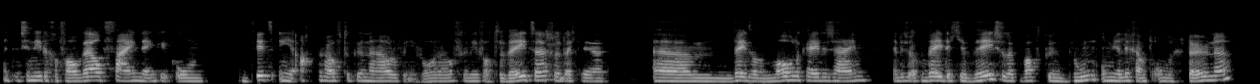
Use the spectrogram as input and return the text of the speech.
Het is in ieder geval wel fijn, denk ik, om dit in je achterhoofd te kunnen houden, of in je voorhoofd in ieder geval te weten, zodat je um, weet wat de mogelijkheden zijn. En dus ook weet dat je wezenlijk wat kunt doen om je lichaam te ondersteunen.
